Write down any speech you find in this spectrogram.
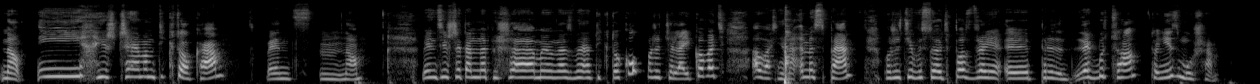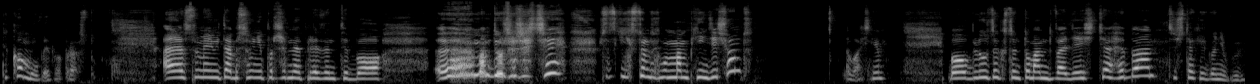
No i jeszcze mam TikToka, więc mm, no. Więc jeszcze tam napiszę moją nazwę na TikToku. Możecie lajkować. A właśnie na MSP możecie wysyłać pozdro yy, prezenty. Jakby co, to nie zmuszam. Tylko mówię po prostu. Ale w sumie mi tam są niepotrzebne prezenty, bo yy, mam dużo rzeczy. Wszystkich stron chyba mam 50. No właśnie. Bo bluzek stąd to mam 20 chyba. Coś takiego, nie wiem.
